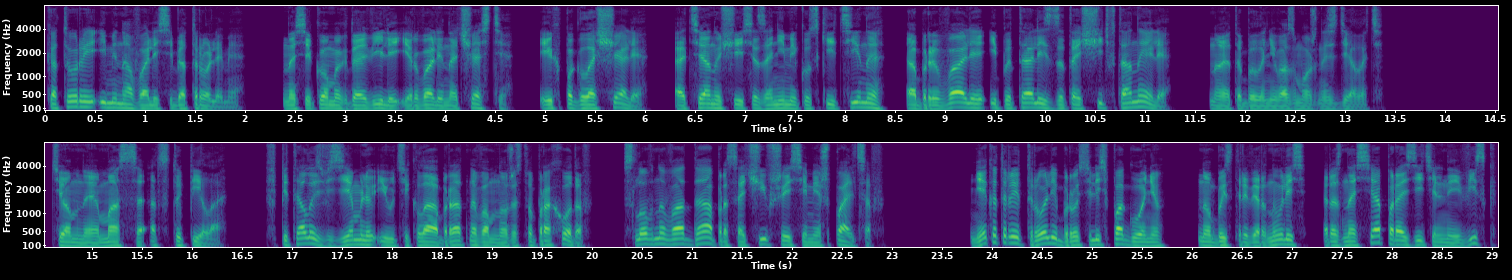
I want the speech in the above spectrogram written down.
которые именовали себя троллями. Насекомых давили и рвали на части, их поглощали, а тянущиеся за ними куски тины обрывали и пытались затащить в тоннели, но это было невозможно сделать. Темная масса отступила, впиталась в землю и утекла обратно во множество проходов, словно вода, просочившаяся меж пальцев. Некоторые тролли бросились в погоню, но быстро вернулись, разнося поразительный виск,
